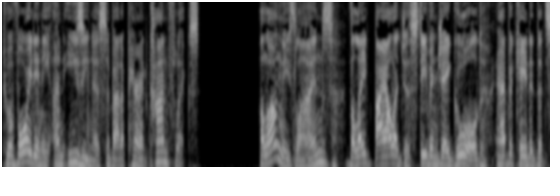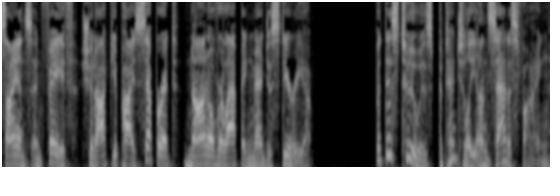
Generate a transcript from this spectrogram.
to avoid any uneasiness about apparent conflicts. Along these lines, the late biologist Stephen Jay Gould advocated that science and faith should occupy separate, non overlapping magisteria. But this too is potentially unsatisfying.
